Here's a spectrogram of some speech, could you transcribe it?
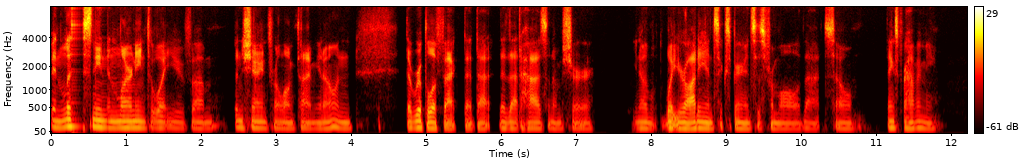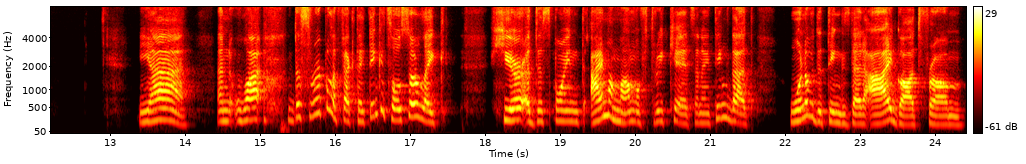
been listening and learning to what you've um, been sharing for a long time, you know, and the ripple effect that that, that that has. And I'm sure, you know, what your audience experiences from all of that. So thanks for having me. Yeah. And what this ripple effect, I think it's also like here at this point, I'm a mom of three kids. And I think that one of the things that I got from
